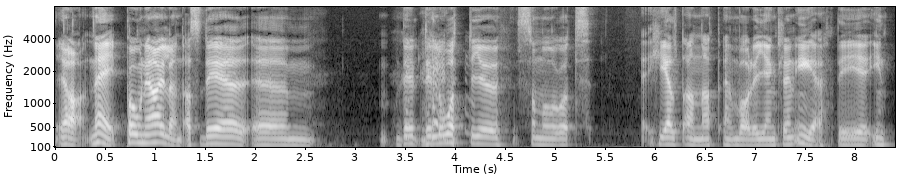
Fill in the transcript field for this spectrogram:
Ja, nej, Pony Island, alltså det, ehm, det, det låter ju som något helt annat än vad det egentligen är. Det är, in,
